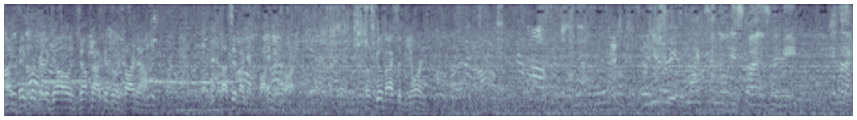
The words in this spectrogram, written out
I think we're gonna go and jump back into the car now. That's if I can find the car. Let's go back to Bjorn. When you speak Latino is Spanish to me. It's like,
